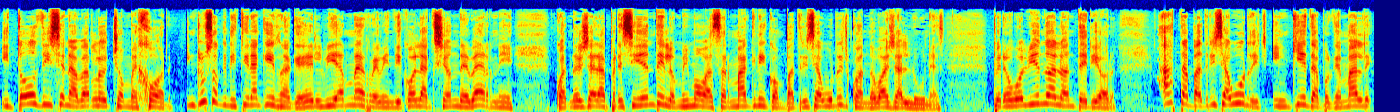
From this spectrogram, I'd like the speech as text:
y todos dicen haberlo hecho mejor. Incluso Cristina Kirchner, que el viernes reivindicó la acción de Bernie cuando ella era presidenta y lo mismo va a hacer Macri con Patricia Burrich cuando vaya el lunes. Pero volviendo a lo anterior, hasta Patricia Burrich, inquieta porque, mal,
